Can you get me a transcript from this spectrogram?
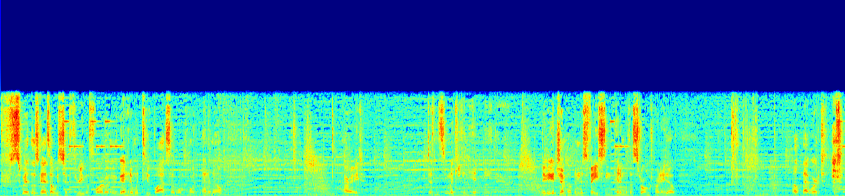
swear those guys always took three before, but maybe I hit him with two blasts at one point. I don't know. Alright. Doesn't seem like he can hit me there. Maybe I could jump up in his face and hit him with a storm tornado. Well, that worked.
